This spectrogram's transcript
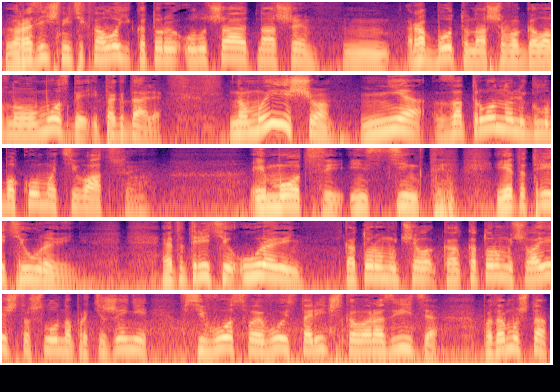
различные технологии, которые улучшают наши, работу нашего головного мозга и так далее. Но мы еще не затронули глубоко мотивацию, эмоции, инстинкты. И это третий уровень. Это третий уровень, которому, к которому человечество шло на протяжении всего своего исторического развития. Потому что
